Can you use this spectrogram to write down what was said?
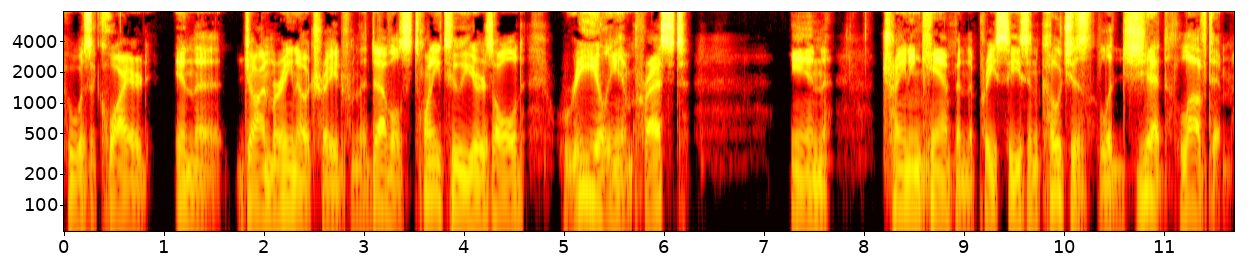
who was acquired in the John Marino trade from the Devils, 22 years old, really impressed in training camp and the preseason, coaches legit loved him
